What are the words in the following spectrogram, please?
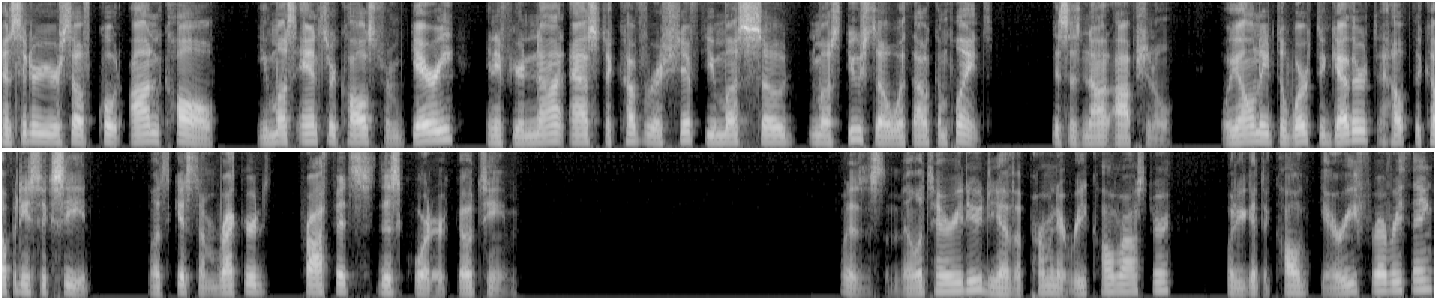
Consider yourself quote on call. You must answer calls from Gary, and if you're not asked to cover a shift, you must so must do so without complaints. This is not optional. We all need to work together to help the company succeed. Let's get some record profits this quarter. Go team. What is this, the military, dude? Do you have a permanent recall roster? What, do you get to call Gary for everything?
